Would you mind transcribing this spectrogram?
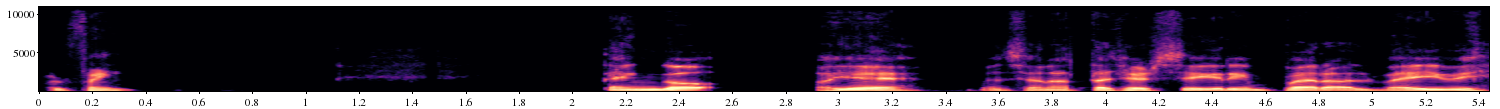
Por fin. Tengo, oye, mencionaste a Chelsea Green, pero el baby.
